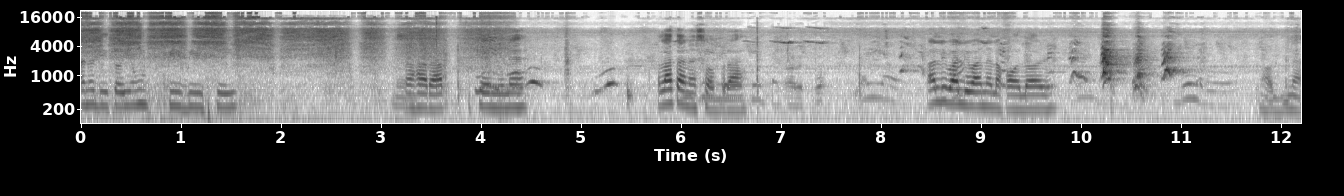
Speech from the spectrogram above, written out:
ano dito, yung PVC. Sa harap, Gemini. Alata na sobra. Aliwa-liwa na la color. Huwag na.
